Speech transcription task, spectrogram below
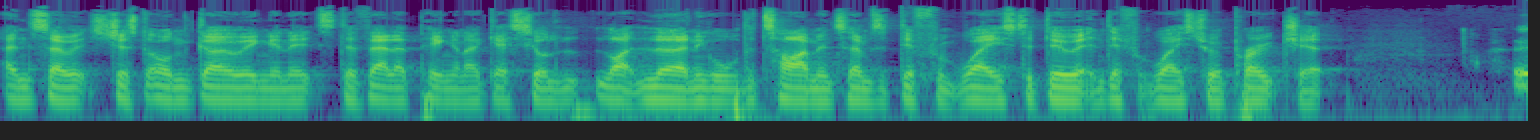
and so it's just ongoing and it's developing and i guess you're like learning all the time in terms of different ways to do it and different ways to approach it. Uh,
